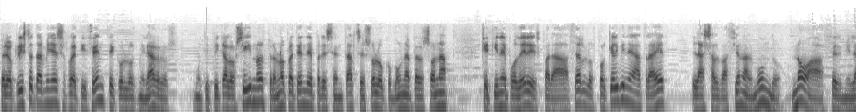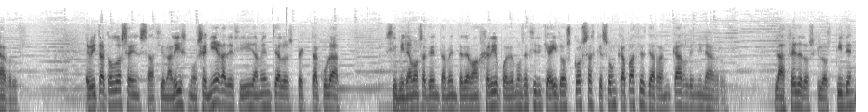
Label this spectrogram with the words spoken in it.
Pero Cristo también es reticente con los milagros, multiplica los signos, pero no pretende presentarse solo como una persona que tiene poderes para hacerlos, porque Él viene a traer la salvación al mundo, no a hacer milagros. Evita todo sensacionalismo, se niega decididamente a lo espectacular, si miramos atentamente el Evangelio, podemos decir que hay dos cosas que son capaces de arrancarle milagros. La fe de los que los piden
